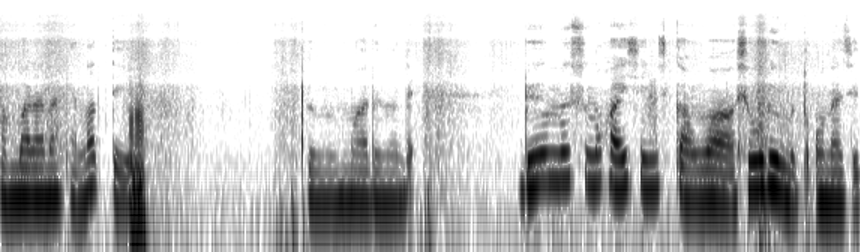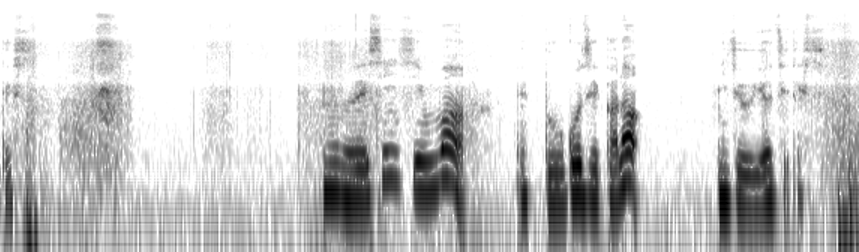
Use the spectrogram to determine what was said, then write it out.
頑張らなきゃなっていう部分もあるのでルームスの配信時間はショールームと同じです。なのでシンシンはえっと5時から24時です。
